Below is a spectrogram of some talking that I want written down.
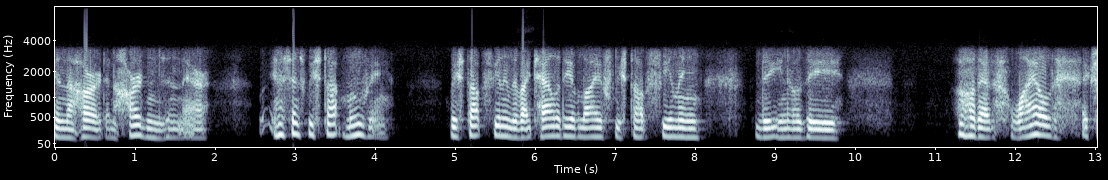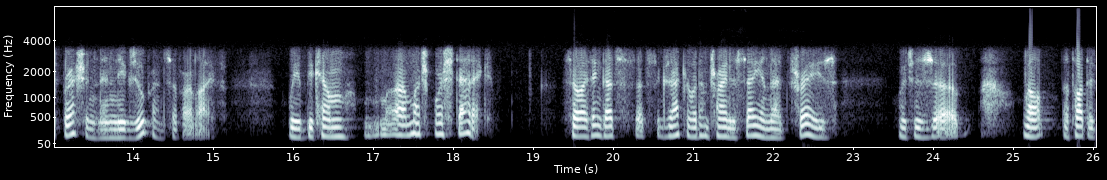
in the heart and hardens in there, in a sense, we stop moving. We stop feeling the vitality of life. We stop feeling the, you know, the oh, that wild expression and the exuberance of our life. We become uh, much more static. So I think that's that's exactly what I'm trying to say in that phrase, which is, uh, well, the thought that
